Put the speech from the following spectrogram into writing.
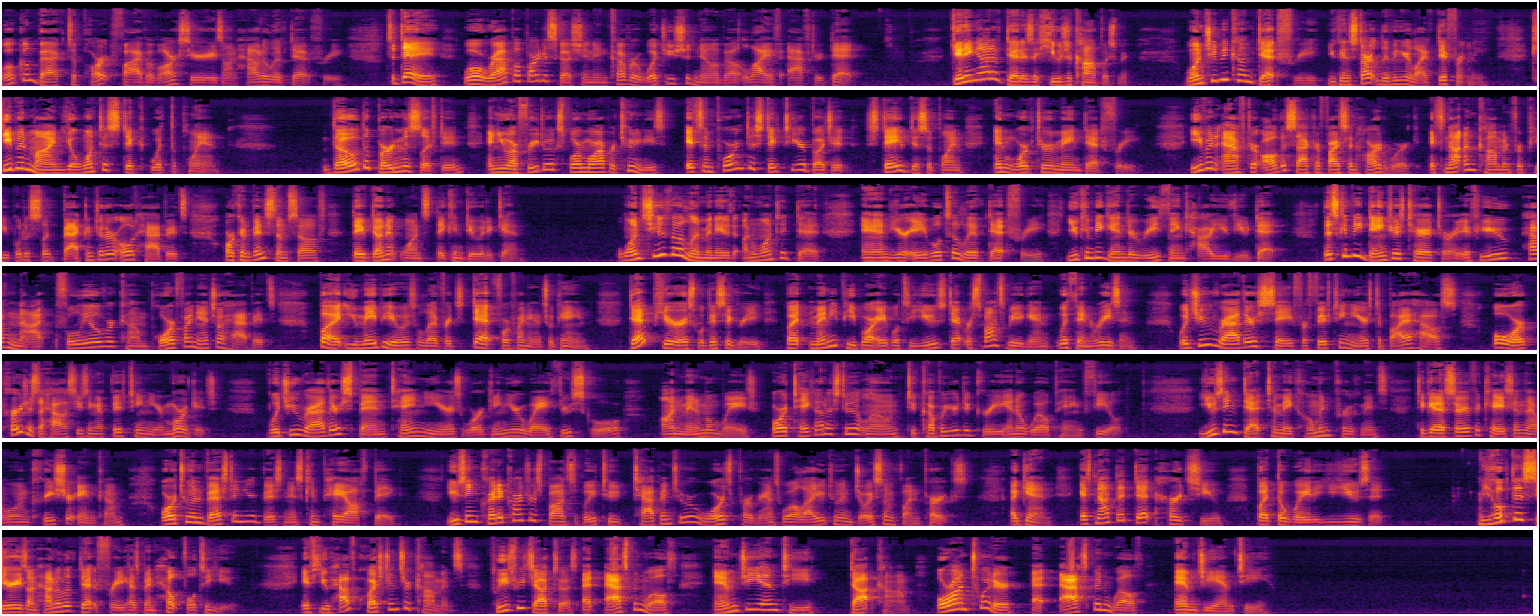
Welcome back to part 5 of our series on how to live debt free. Today, we'll wrap up our discussion and cover what you should know about life after debt. Getting out of debt is a huge accomplishment. Once you become debt free, you can start living your life differently. Keep in mind you'll want to stick with the plan. Though the burden is lifted and you are free to explore more opportunities, it's important to stick to your budget, stay disciplined, and work to remain debt free. Even after all the sacrifice and hard work, it's not uncommon for people to slip back into their old habits or convince themselves they've done it once, they can do it again. Once you've eliminated unwanted debt and you're able to live debt free, you can begin to rethink how you view debt. This can be dangerous territory if you have not fully overcome poor financial habits but you may be able to leverage debt for financial gain. Debt purists will disagree, but many people are able to use debt responsibly again within reason. Would you rather save for 15 years to buy a house or purchase a house using a 15 year mortgage? Would you rather spend 10 years working your way through school on minimum wage or take out a student loan to cover your degree in a well paying field? Using debt to make home improvements, to get a certification that will increase your income, or to invest in your business can pay off big. Using credit cards responsibly to tap into rewards programs will allow you to enjoy some fun perks. Again, it's not that debt hurts you, but the way that you use it. We hope this series on how to live debt free has been helpful to you. If you have questions or comments, please reach out to us at aspenwealthmgmt.com or on Twitter at aspenwealthmgmt.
